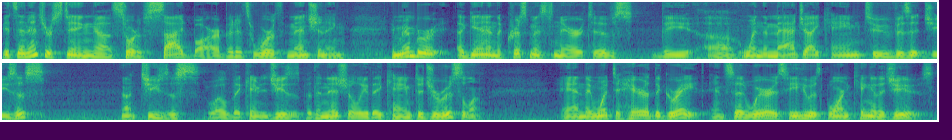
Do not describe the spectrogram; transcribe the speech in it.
It's an interesting uh, sort of sidebar, but it's worth mentioning. Remember, again, in the Christmas narratives, the, uh, when the Magi came to visit Jesus, not Jesus, well, they came to Jesus, but initially they came to Jerusalem. And they went to Herod the Great and said, Where is he who was born king of the Jews?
